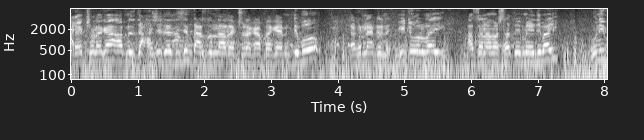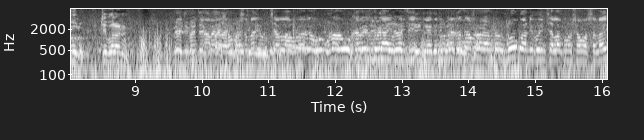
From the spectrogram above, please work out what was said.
আর একশো টাকা আপনি যে হাসিটা দিচ্ছেন তার জন্য আর একশো টাকা আপনাকে আমি দেবো। এখন না করেন ইউটিউবার ভাই আছেন আমার সাথে মেহেদি ভাই উনি বলুন কি বলেন? না ভাই, সমস্যা নাই, ইনশাআল্লাহ ওনার- ওনার ওখানে কিন্তু গাড়ি রাখছি। ওনার কাছে আমরা নৌ- নৌকা নিবো ইনশাআল্লাহ কোনো সমস্যা নাই।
